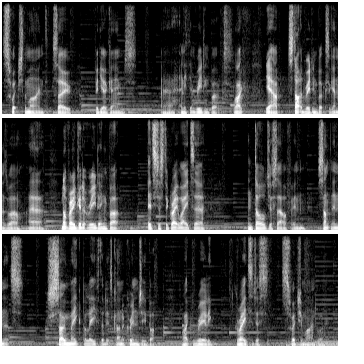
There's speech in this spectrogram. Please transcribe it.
switch the mind. So, video games, uh, anything, reading books, like yeah, I've started reading books again as well. Uh, not very good at reading, but it's just a great way to indulge yourself in something that's so make believe that it's kind of cringy, but like really great to just switch your mind away.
